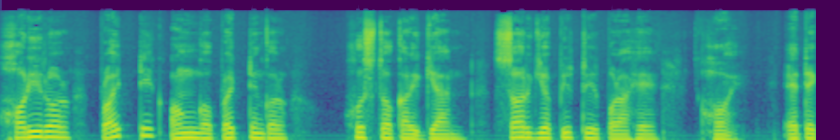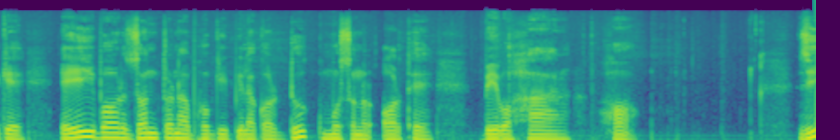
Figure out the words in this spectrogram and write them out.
শৰীৰৰ প্ৰত্যেক অংগ প্ৰত্যংগৰ সুস্থকাৰী জ্ঞান স্বৰ্গীয় পিতৃৰ পৰাহে হয়। এতেকে এইবোৰ যন্ত্ৰণাভোগীবিলাকৰ দুখ মোচনৰ অৰ্থে ব্যৱহাৰ হওক। যি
